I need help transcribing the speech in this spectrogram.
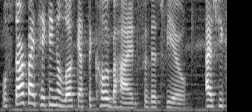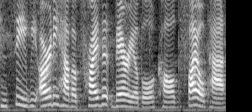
We'll start by taking a look at the code behind for this view. As you can see, we already have a private variable called file path.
